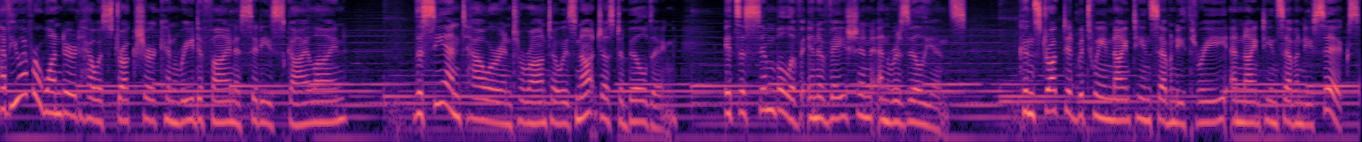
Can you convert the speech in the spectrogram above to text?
Have you ever wondered how a structure can redefine a city's skyline? The CN Tower in Toronto is not just a building, it's a symbol of innovation and resilience. Constructed between 1973 and 1976,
